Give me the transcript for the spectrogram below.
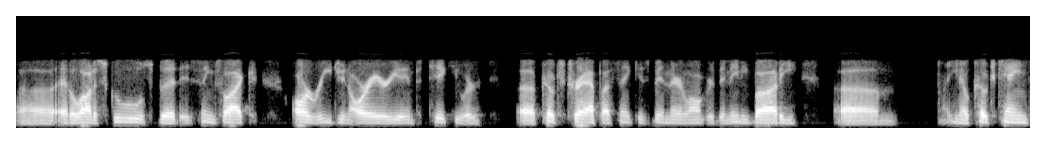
uh, at a lot of schools, but it seems like our region, our area in particular, uh, Coach Trapp, I think, has been there longer than anybody. Um, you know, Coach Kane's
